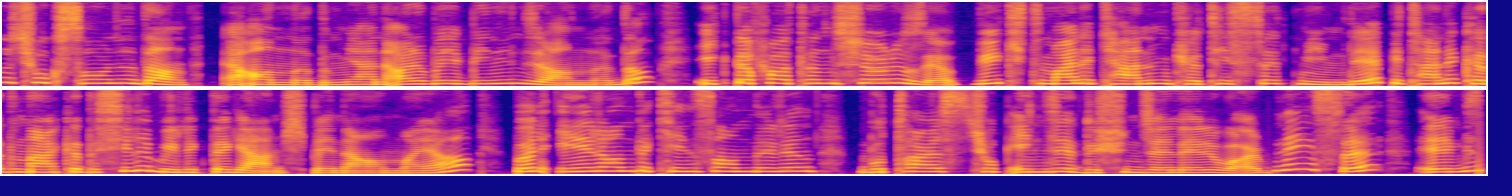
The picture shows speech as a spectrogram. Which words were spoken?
onu çok sonradan e, anladım. Yani arabaya binince anladım. İlk defa tanışıyoruz ya. Büyük ihtimalle kendimi kötü hissetmeyeyim diye bir tane kadın arkadaşıyla birlikte gelmiş beni almaya. Böyle İran'daki insanların bu tarz çok ince düşünceleri var. Neyse e, biz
